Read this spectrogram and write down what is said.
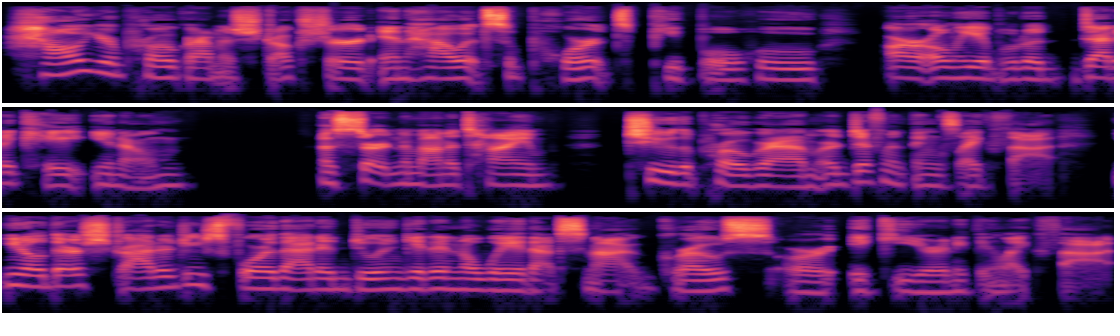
how your program is structured and how it supports people who are only able to dedicate, you know, a certain amount of time to the program or different things like that. You know, there are strategies for that and doing it in a way that's not gross or icky or anything like that.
